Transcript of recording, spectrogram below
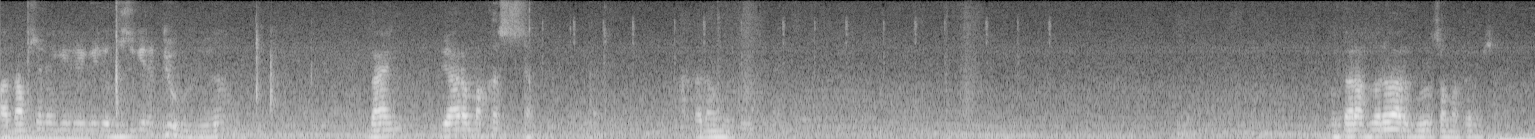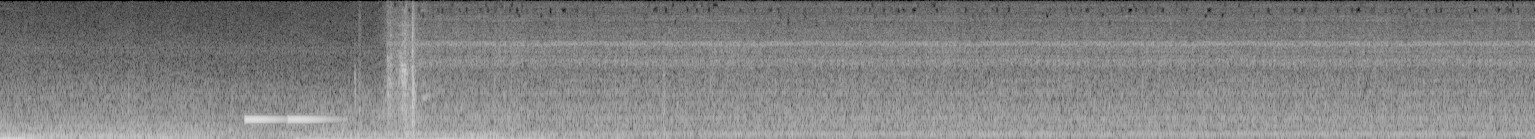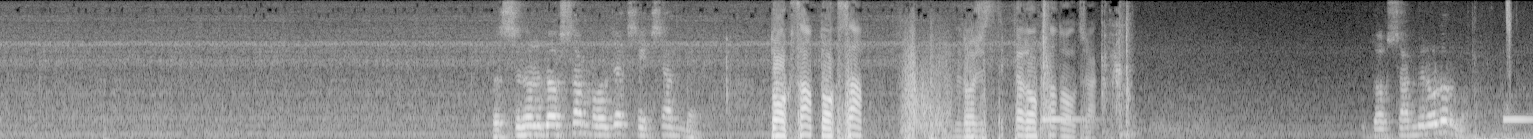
adam sana geliyor geliyor hızlı geliyor bir vuruyor ben bir ara makas yaptım arkadan vurdu Fotoğrafları var bulursam atarım sana. Hız sınırı 90 mı olacak 80 mi? 90 90. Lojistikte 90 olacak. 91 olur mu?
